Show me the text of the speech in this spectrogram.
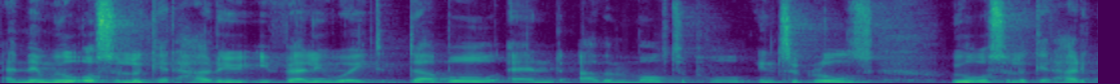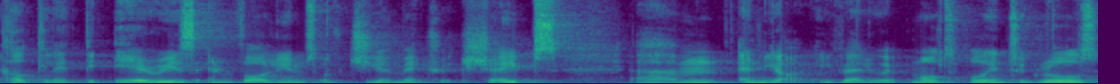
And then we'll also look at how to evaluate double and other multiple integrals. We'll also look at how to calculate the areas and volumes of geometric shapes. Um, and yeah, evaluate multiple integrals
